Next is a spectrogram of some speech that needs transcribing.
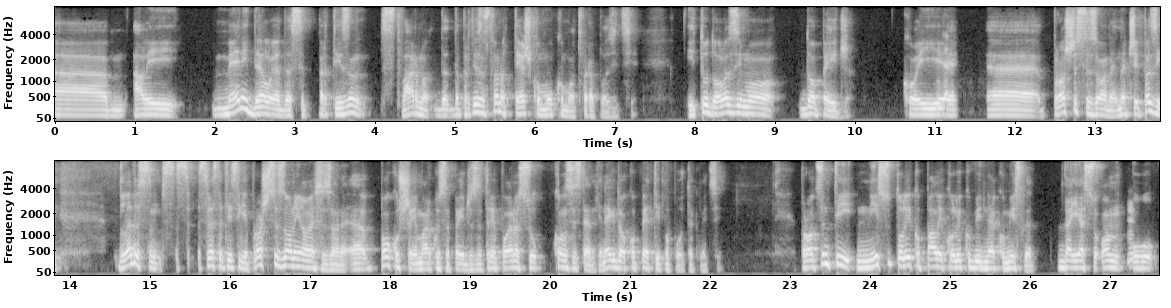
Um, ali meni deluje da se Partizan stvarno, da, da Partizan stvarno teško mukom otvara pozicije. I tu dolazimo do Page-a, koji je da. e, prošle sezone, znači, pazi, gledao sam sve statistike prošle sezone i ove sezone. E, pokušaj Markusa Page-a za tre pojena su konsistentni, negde oko pet i po po utakmici procenti nisu toliko pali koliko bi neko mislio da jesu. On u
